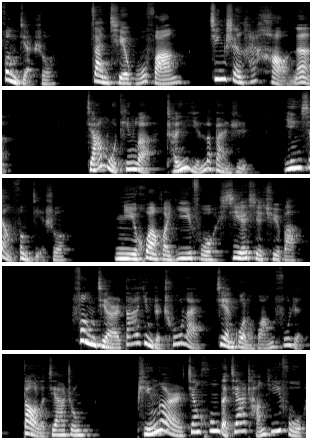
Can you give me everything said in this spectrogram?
凤姐儿说：“暂且无妨，精神还好呢。”贾母听了，沉吟了半日，因向凤姐说：“你换换衣服，歇歇去吧。”凤姐儿答应着出来，见过了王夫人。到了家中，平儿将烘的家常衣服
